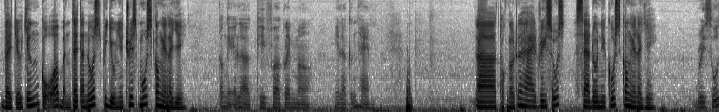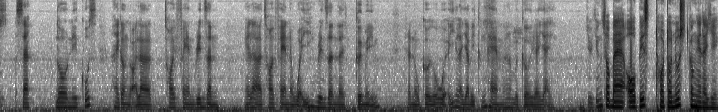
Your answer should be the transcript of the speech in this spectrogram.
về triệu chứng của bệnh tetanus ví dụ như trismus có nghĩa là gì? Có nghĩa là Kiefer Clemmer nghĩa là cứng hàm. À, thuật ngữ thứ hai Rhesus Sardonicus có nghĩa là gì? Rhesus Sardonicus hay còn gọi là Toyfen Rinzen nghĩa là Toyfen là quỷ Rinzen là cười mỉm. Là nụ cười của quỷ là do bị cứng hàm nên bị cười ra vậy. Triệu chứng số 3 Obis Totonus có nghĩa là gì?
